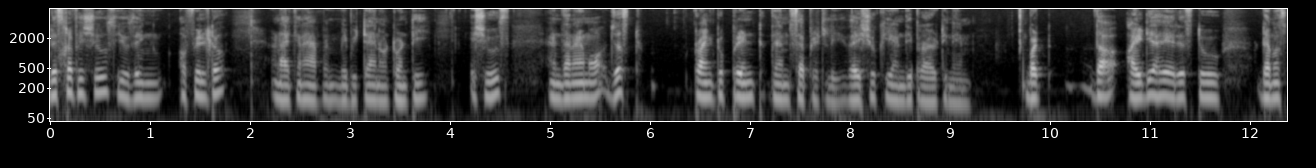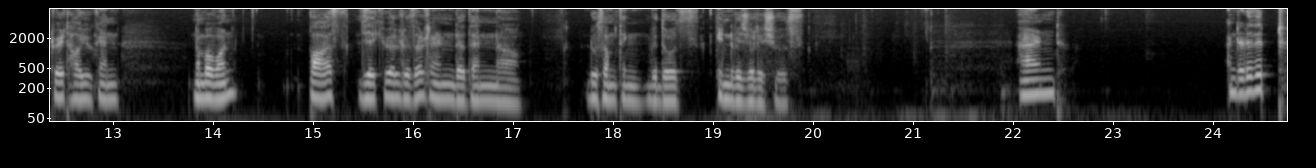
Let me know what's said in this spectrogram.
list of issues using a filter, and I can have maybe 10 or 20 issues, and then I'm just trying to print them separately, the issue key and the priority name. But the idea here is to demonstrate how you can, number one, parse JQL result and then uh, do something with those individual issues. And and that is it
